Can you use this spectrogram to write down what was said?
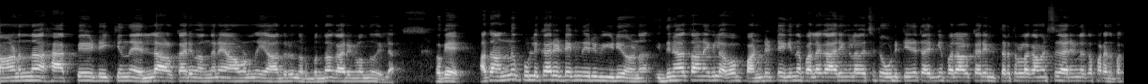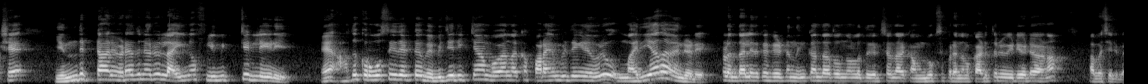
കാണുന്ന ഹാപ്പി ആയിട്ടിരിക്കുന്ന എല്ലാ ആൾക്കാരും അങ്ങനെ ആവണമെന്ന് യാതൊരു നിർബന്ധം കാര്യങ്ങളൊന്നും ഇല്ല. ഓക്കെ അത് അന്ന് പുള്ളിക്കാർ ഇട്ടേക്കുന്ന ഒരു വീഡിയോ ആണ്. ഇതിനകത്താണെങ്കിൽ അവൻ പണ്ടിട്ടേക്കുന്ന പല കാര്യങ്ങളെ വെച്ചിട്ട് ഓഡിറ്റ് ചെയ്തിട്ടായിരിക്കും പല ആൾക്കാരും ഇത്തരത്തിലുള്ള കമന്റ്സ് കാര്യങ്ങളൊക്കെ പറയുന്നത്. പക്ഷേ എന്തിട്ടാലും ഇവിടെ അതിനൊരു ലൈൻ ഓഫ് ലിമിറ്റഡ് ലേഡി അത് ക്രോസ് ചെയ്തിട്ട് വ്യഭിചരിക്കാൻ പോയെന്നൊക്കെ പറയുമ്പോഴത്തേക്കും ഒരു മര്യാദ വേണ്ടേ അപ്പോൾ എന്തായാലും ഇതൊക്കെ കേട്ട് നിങ്ങൾക്ക് എന്താ തോന്നുന്നുള്ളത്? തീർച്ചയായും കമന്റ് ബോക്സിൽ പറയാം. നമുക്ക് അടുത്തൊരു വീഡിയോ ആയിട്ട് കാണാം. അപ്പോൾ ശരി ബൈ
